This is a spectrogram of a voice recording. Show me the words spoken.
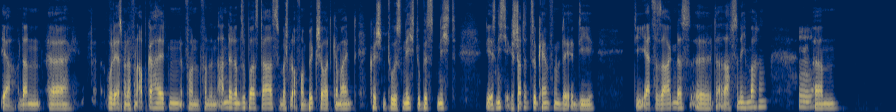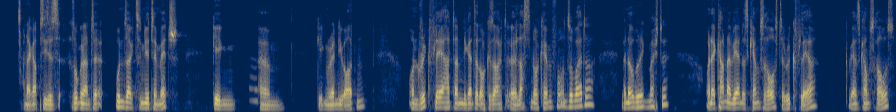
ja, und dann äh, wurde erstmal davon abgehalten, von, von den anderen Superstars, zum Beispiel auch von Big Show hat gemeint, Christian, tu es nicht, du bist nicht, dir ist nicht gestattet zu kämpfen, die, die Ärzte sagen das, äh, da darfst du nicht machen. Mhm. Ähm, und da gab es dieses sogenannte unsanktionierte Match gegen, ähm, gegen Randy Orton. Und Ric Flair hat dann die ganze Zeit auch gesagt, äh, lass ihn doch kämpfen und so weiter, wenn er unbedingt möchte. Und er kam dann während des Kampfs raus, der Ric Flair, während des Kampfs raus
